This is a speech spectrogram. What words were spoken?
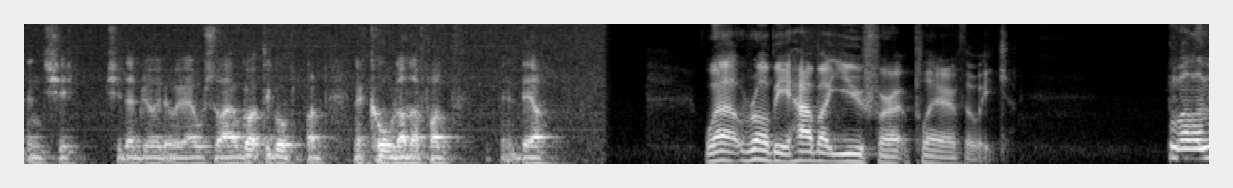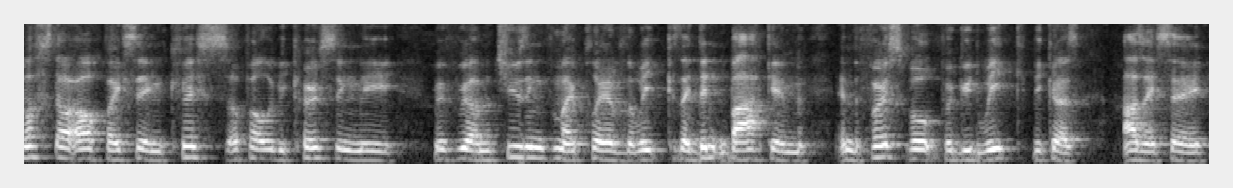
and she she did really really well. So I've got to go for Nicole Rutherford there. Well, Robbie, how about you for Player of the Week? Well, I must start off by saying Chris will probably be cursing me with who I'm choosing for my Player of the Week because I didn't back him in the first vote for Good Week because, as I say,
